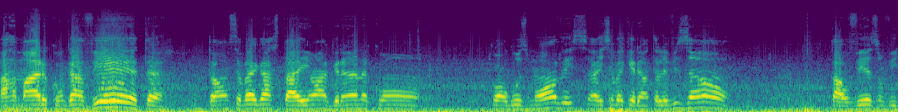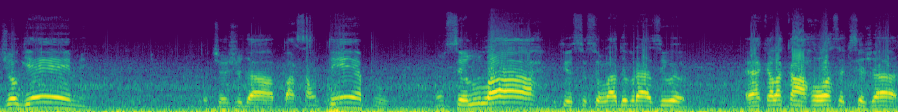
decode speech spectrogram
armário com gaveta. Então você vai gastar aí uma grana com, com alguns móveis. Aí você vai querer uma televisão, talvez um videogame para te ajudar a passar um tempo, um celular, porque o seu celular do Brasil é aquela carroça que você já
